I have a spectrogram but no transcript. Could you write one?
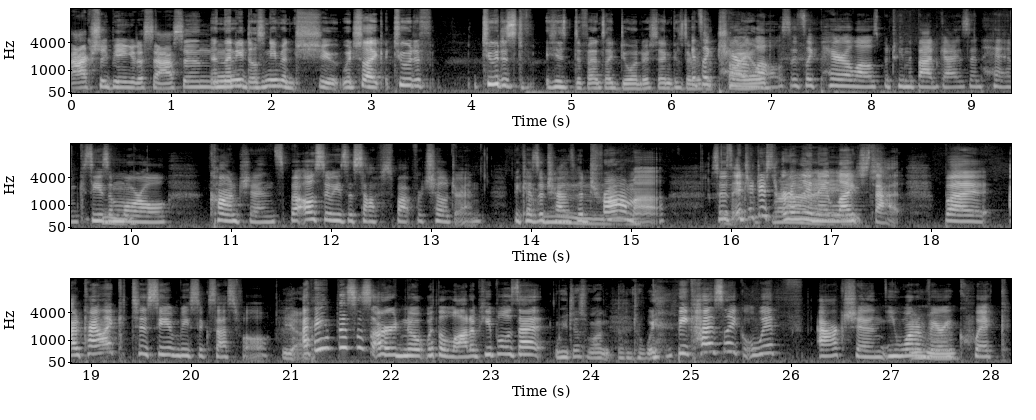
actually being an assassin. And then he doesn't even shoot, which like to a def- to his his defense, I do understand because there it's was like a child. parallels. It's like parallels between the bad guys and him because he's a Mm. moral conscience, but also he's a soft spot for children because of childhood Mm. trauma. So it's introduced early, and I liked that. But I'd kind of like to see him be successful. Yeah, I think this is our note with a lot of people is that we just want them to win. because like with action, you want a very Mm-hmm. quick,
